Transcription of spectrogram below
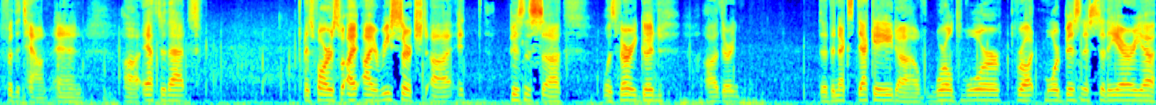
for the town, and uh, after that, as far as I, I researched, uh, it, business uh, was very good uh, during the, the, next decade. Uh, World War brought more business to the area.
